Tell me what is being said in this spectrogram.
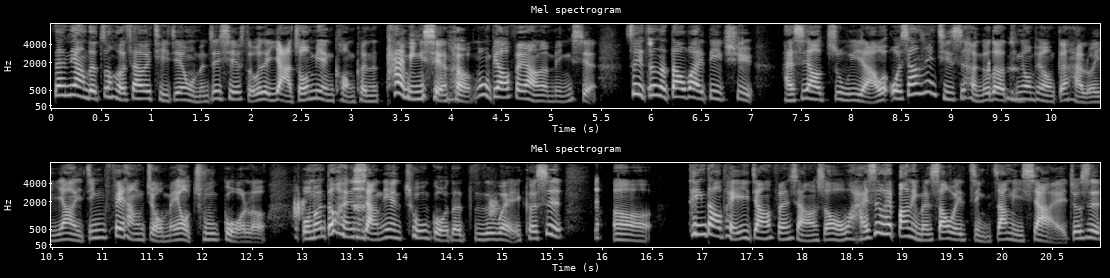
在那样的综合赛会期间，我们这些所谓的亚洲面孔可能太明显了，目标非常的明显，所以真的到外地去还是要注意啊。我我相信其实很多的听众朋友跟海伦一样，已经非常久没有出国了，我们都很想念出国的滋味。可是呃。听到裴毅这样分享的时候，我还是会帮你们稍微紧张一下。哎，就是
